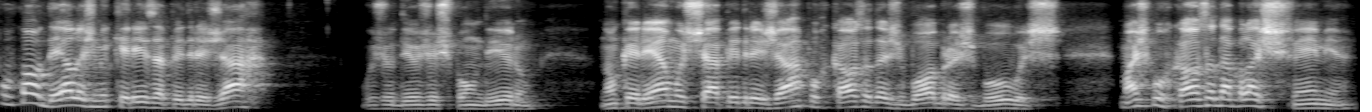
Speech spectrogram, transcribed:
Por qual delas me quereis apedrejar? Os judeus responderam: Não queremos te apedrejar por causa das obras boas, mas por causa da blasfêmia,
